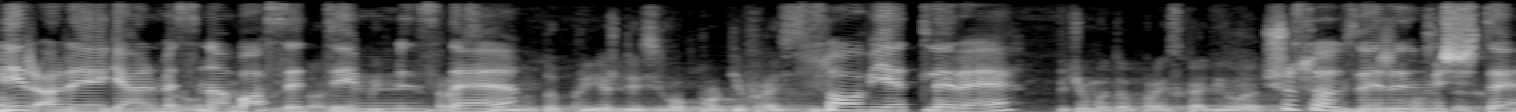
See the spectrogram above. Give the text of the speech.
bir araya gelmesinden bahsettiğimizde Sovyetlere şu söz verilmişti.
